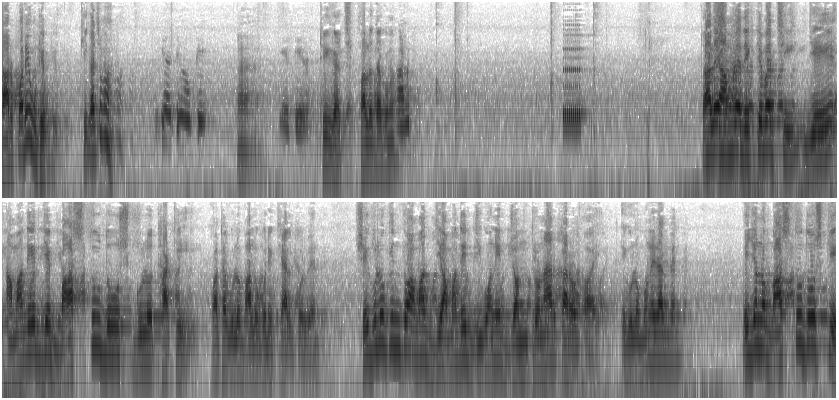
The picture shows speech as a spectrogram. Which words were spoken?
তারপরে উঠে পড়ি। ঠিক আছে মা? ঠিক আছে হ্যাঁ। ঠিক আছে। ভালো থাকো মা আমি তাহলে আমরা দেখতে পাচ্ছি যে আমাদের যে বাস্তু দোষগুলো থাকে, কথাগুলো ভালো করে খেয়াল করবেন, সেগুলো কিন্তু আমার আমাদের জীবনের যন্ত্রণার কারণ হয়, এগুলো মনে রাখবেন। এই জন্য বাস্তু দোষকে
